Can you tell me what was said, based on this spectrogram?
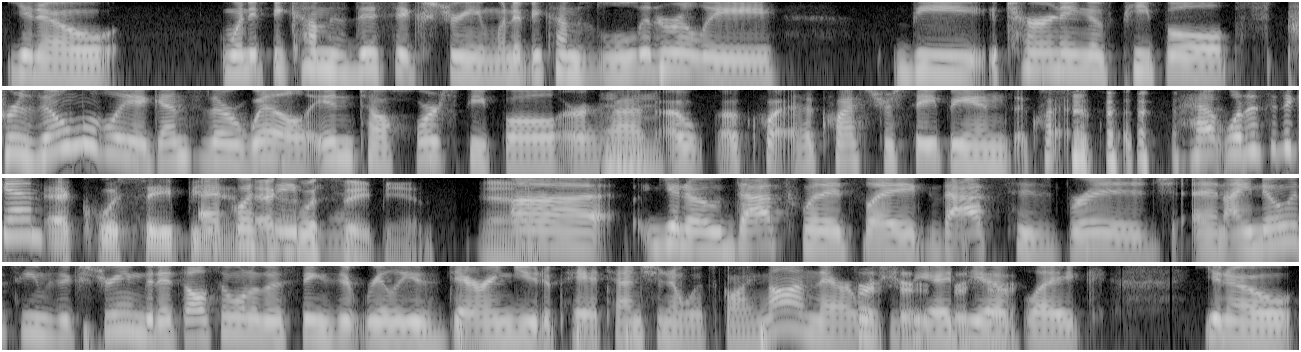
you know, when it becomes this extreme, when it becomes literally the turning of people presumably against their will into horse people or uh, uh, equ- equestrasapiens equ- equ- what is it again Equisapien. Equisapien. Equisapien. Yeah. uh, you know, that's when it's like that's his bridge. And I know it seems extreme, but it's also one of those things that really is daring you to pay attention to what's going on there, For which sure, is the idea sure. of like, you know,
